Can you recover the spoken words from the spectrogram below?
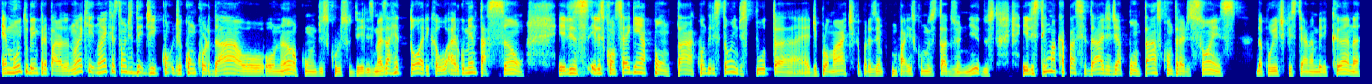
é muito bem preparado. Não é, que, não é questão de, de, de concordar ou, ou, não com o discurso deles, mas a retórica, a argumentação, eles, eles conseguem apontar, quando eles estão em disputa é, diplomática, por exemplo, com um país como os Estados Unidos, eles têm uma capacidade de apontar as contradições da política externa americana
